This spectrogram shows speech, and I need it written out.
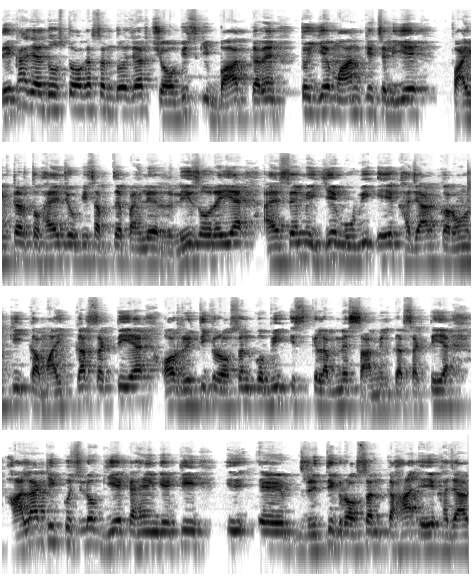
देखा जाए दोस्तों, अगर सन 2024 की बात करें तो ये मान के चलिए फाइटर तो है जो कि सबसे पहले रिलीज़ हो रही है। ऐसे में ये मूवी एक हज़ार करोड़ की कमाई कर सकती है और ऋतिक रोशन को भी इस क्लब में शामिल कर सकती है। हालाँकि कुछ लोग ये कहेंगे कि ऋतिक रोशन कहाँ एक हज़ार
